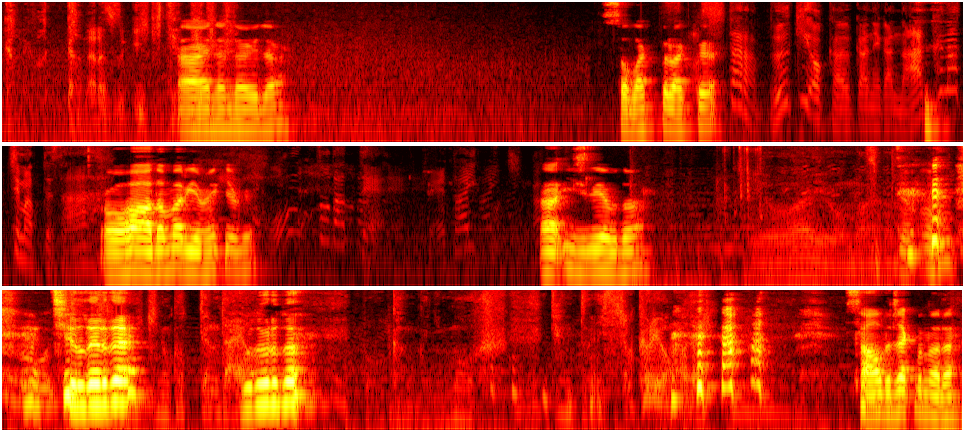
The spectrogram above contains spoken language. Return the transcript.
彼は必ず生きている Aynen öyle. Salak bıraktı. したら武器を買う金がなくなっちまってさ Oha adamlar yemek yapıyor. 本当だってベタい Ha izliyor bu da. 弱いお前ら Çıldırdı. 生き残ってんだよ Kudurdu. 防寒具に毛布テントに食料まで Saldıracak bunlara.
